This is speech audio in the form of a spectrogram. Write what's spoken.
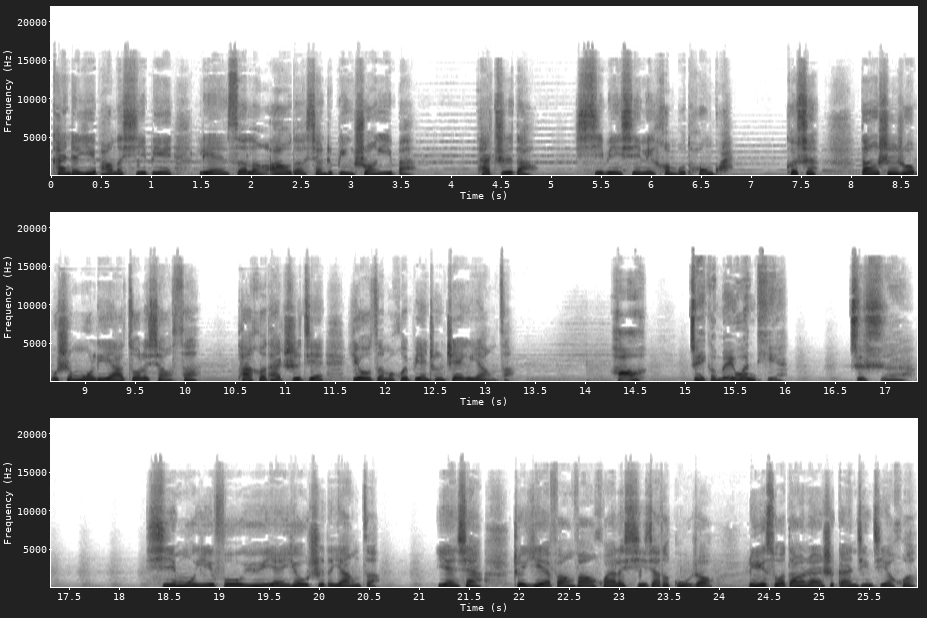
看着一旁的席斌，脸色冷傲的像着冰霜一般。他知道席斌心里很不痛快，可是当时若不是穆丽亚做了小三。他和他之间又怎么会变成这个样子？好，这个没问题。只是，席。席母一副欲言又止的样子。眼下这叶芳芳怀了席家的骨肉，理所当然是赶紧结婚。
